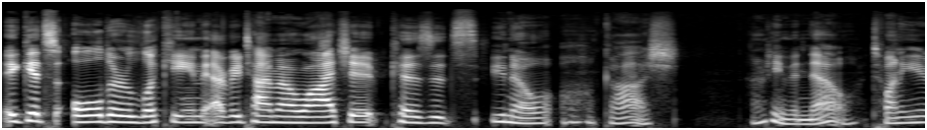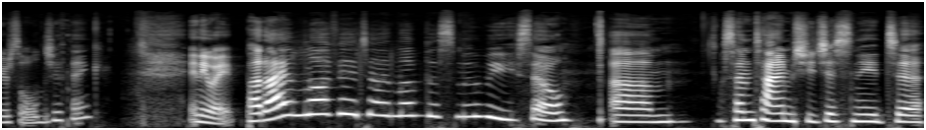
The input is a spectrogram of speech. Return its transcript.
It gets older looking every time I watch it because it's, you know, oh gosh, I don't even know. 20 years old, you think? Anyway, but I love it. I love this movie. So um, sometimes you just need to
